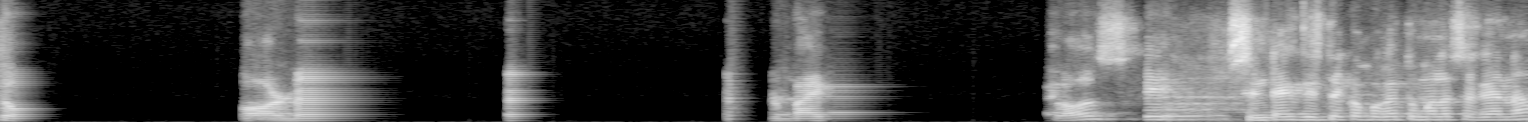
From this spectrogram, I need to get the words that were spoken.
the order by clause. Syntax दिसते का बघा तुम्हाला सगळ्यांना?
